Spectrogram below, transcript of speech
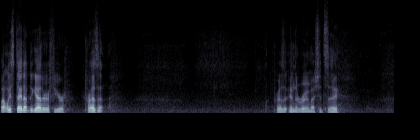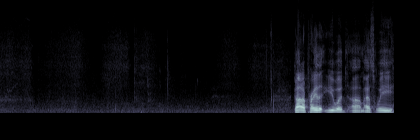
Why don't we stand up together if you're present? Present in the room, I should say. God, I pray that you would, um, as we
